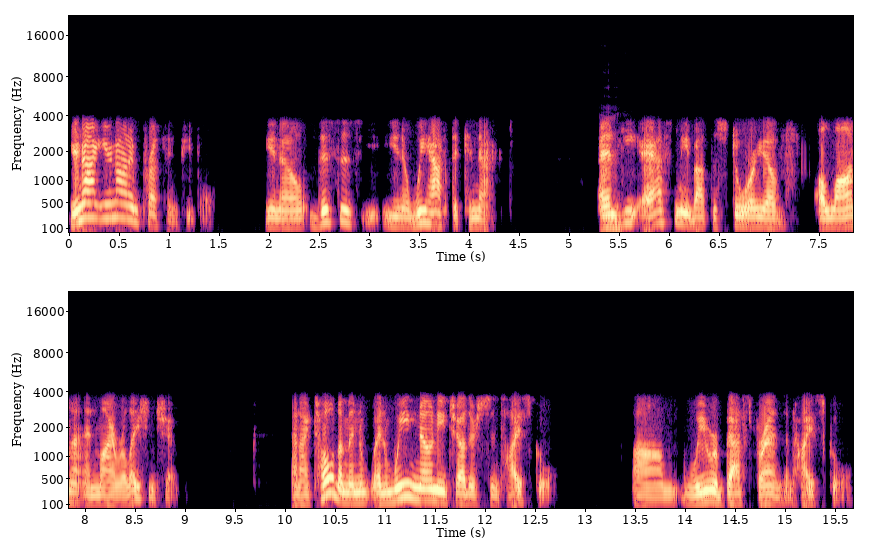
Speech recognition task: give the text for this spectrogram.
You're not you're not impressing people. You know, this is, you know, we have to connect. And mm. he asked me about the story of Alana and my relationship. And I told him, and, and we known each other since high school. Um, we were best friends in high school.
